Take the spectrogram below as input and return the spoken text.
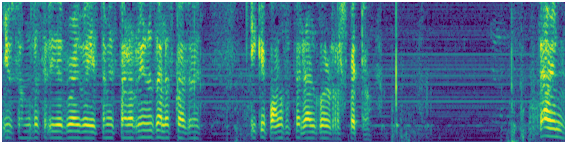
Y usamos la serie de Brave este mes para reírnos de las cosas y que podamos hacer algo al respecto. ¿Saben?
